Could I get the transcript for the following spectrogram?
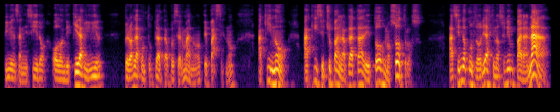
vive en San Isidro o donde quieras vivir, pero hazla con tu plata, pues hermano, no te pases, ¿no? Aquí no, aquí se chupan la plata de todos nosotros, haciendo consultorías que no sirven para nada.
